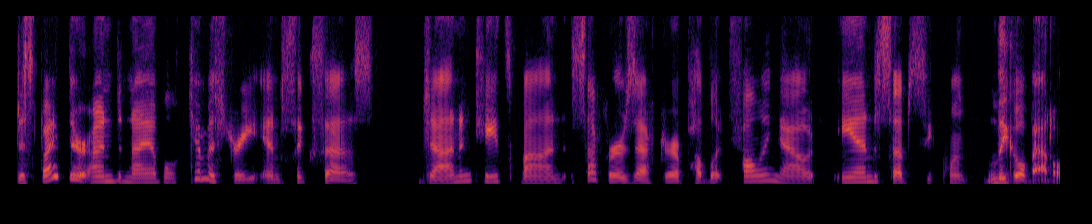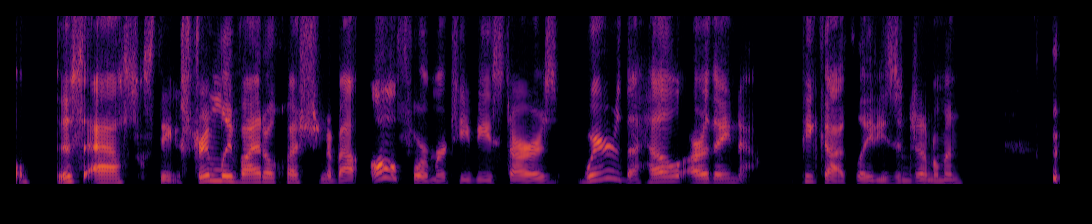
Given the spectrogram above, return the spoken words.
Despite their undeniable chemistry and success, John and Kate's bond suffers after a public falling out and subsequent legal battle. This asks the extremely vital question about all former TV stars where the hell are they now? Peacock, ladies and gentlemen.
